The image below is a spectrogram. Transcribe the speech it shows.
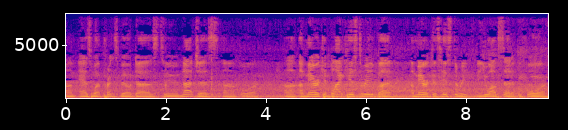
um, as what Princeville does to not just uh, for uh, American black history, but America's history. And you all have said it before.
